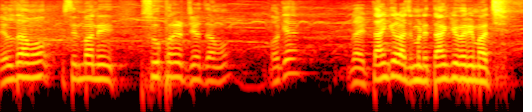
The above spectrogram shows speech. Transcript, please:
వెళ్దాము సినిమాని సూపర్ హిట్ చేద్దాము. Okay? Right. Thank you Rajahmundry. Thank you very much.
